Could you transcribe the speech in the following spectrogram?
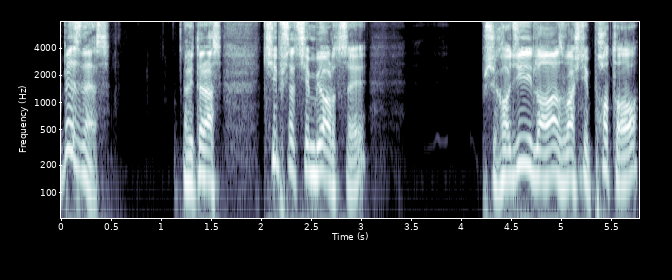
biznes. No i teraz ci przedsiębiorcy przychodzili do nas właśnie po to,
